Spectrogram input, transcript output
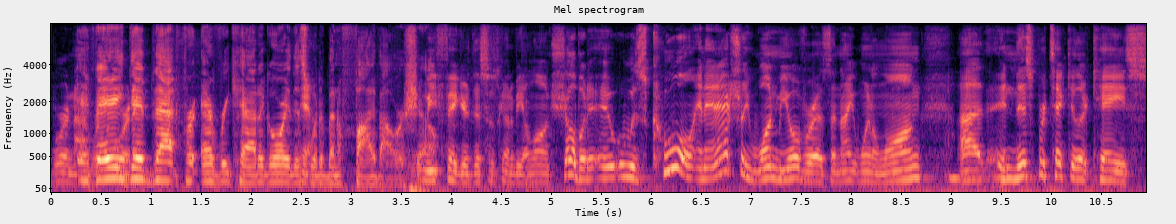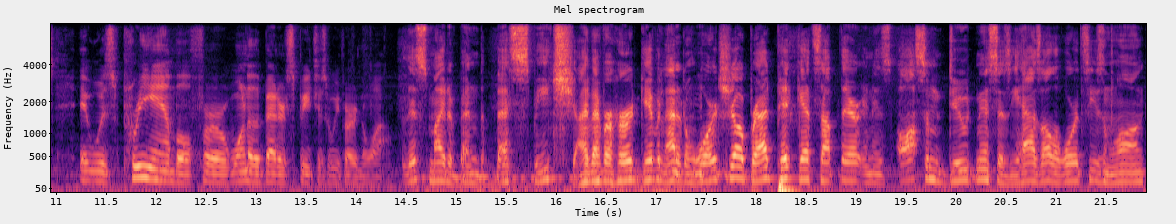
we're not. If they did that for every category, this Yeah. would have been a five-hour show. we figured this was going to be a long show, but it, it was cool, and it actually won me over as the night went along. Uh, in this particular case, it was preamble for one of the better speeches we've heard in a while. this might have been the best speech I've ever heard given at an award show. Brad Pitt gets up there in his awesome dudeness, as he has all award season long,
